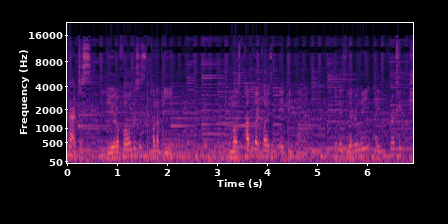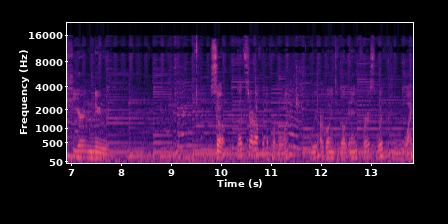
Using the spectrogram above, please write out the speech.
Isn't that just beautiful? This is one of the most popular colors in AP It is literally a perfect sheer nude. So let's start off with the purple one. We are going to go in first with white.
